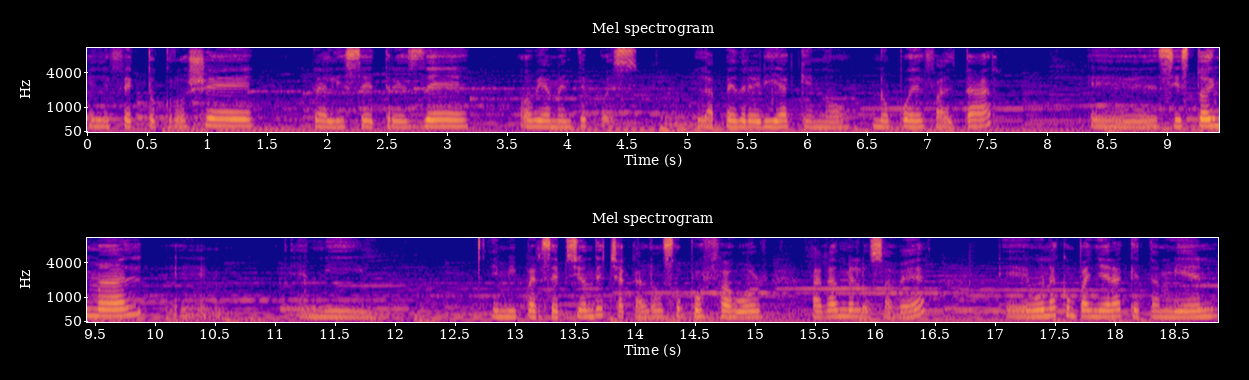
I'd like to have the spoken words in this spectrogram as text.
el efecto crochet, realicé 3D, obviamente pues la pedrería que no, no puede faltar. Eh, si estoy mal eh, en, mi, en mi percepción de chacaloso, por favor háganmelo saber. una compañera que también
